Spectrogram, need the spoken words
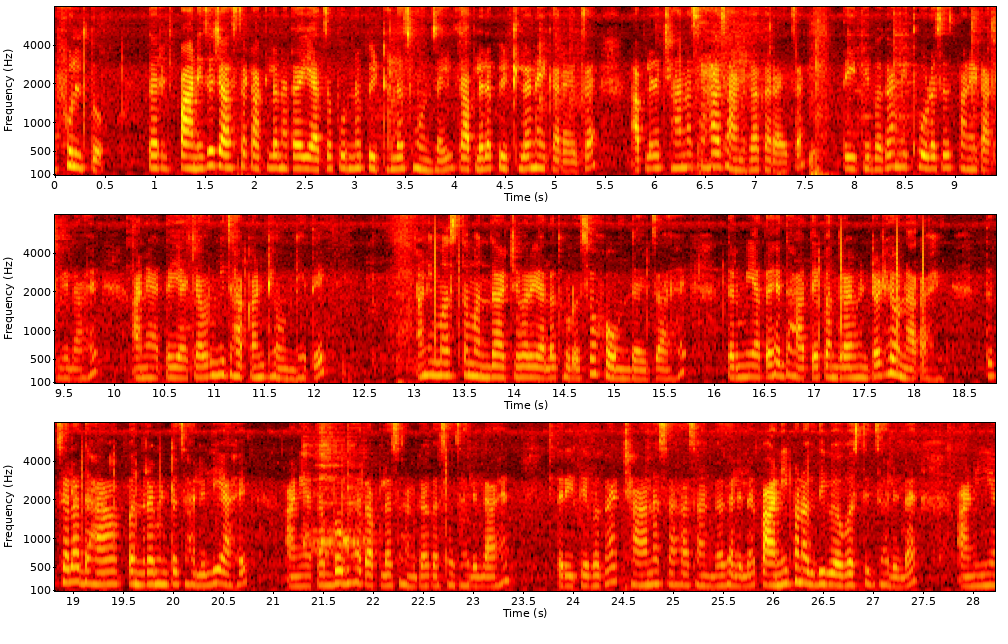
फुलतो. तर पाणी जर जास्त टाकलं ना तर याचं पूर्ण पिठलंच होऊन जाईल. तर आपल्याला पिठलं नाही करायचं आहे आपल्याला छान असा हा सांडगा करायचा आहे. तर इथे बघा मी थोडंसंच पाणी टाकलेलं आहे. आणि आता याच्यावर मी झाकण ठेवून घेते. आणि मस्त मंद आचेवर याला थोडंसं होऊन द्यायचं आहे. तर मी आता हे दहा ते पंधरा मिनटं ठेवणार आहे. तर चला दहा पंधरा मिनटं झालेली आहेत आणि आता बघूयात आपला सांडगा कसा झालेला आहे. तर इथे बघा छान असा हा सांडगा झालेला आहे. पाणी पण अगदी व्यवस्थित झालेलं आहे आणि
